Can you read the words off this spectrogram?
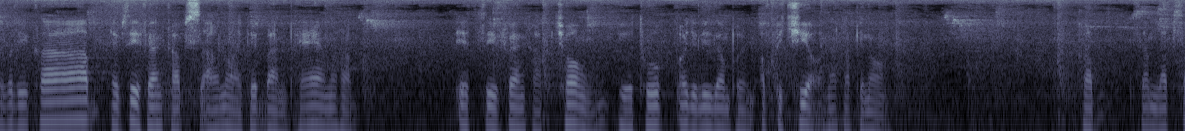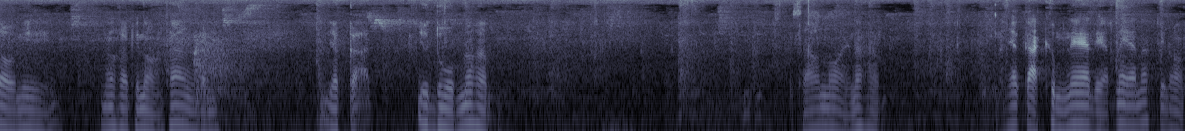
สวัสดีครับ FC แฟนคลับสาวหน่อยเพชรบานแพงนะครับ FC แฟนคลับช่อง YouTube ออยลีลำเพลินออฟฟิเชียลนะครับพี่น้อง ครับสำหรับเสาร์นี้นะครับพี่น้องทางบรรยากาศอยู่โดมนะครับ สาวหน่อยนะครับ บรรยากาศคึมแน่แดดแน่นะพี่น้อง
